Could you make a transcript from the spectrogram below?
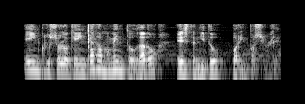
e incluso lo que en cada momento dado es tenido por imposible.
